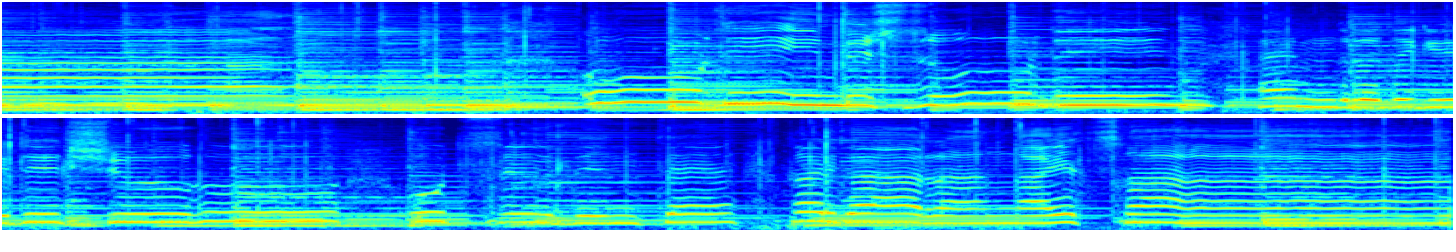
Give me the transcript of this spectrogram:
үрдийн биш зүрдийн амьдрал гэдэг шүү. Үтсгэлэнтэй гаргаран аяцгаа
